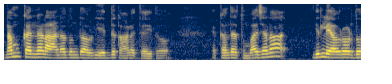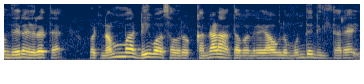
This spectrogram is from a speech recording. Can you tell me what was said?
ನಮ್ಮ ಕನ್ನಡ ಅನ್ನೋದೊಂದು ಅವ್ರಿಗೆ ಎದ್ದು ಕಾಣುತ್ತೆ ಇದು. ಯಾಕಂದರೆ ತುಂಬ ಜನ ಇರಲಿ ಅವ್ರವ್ರದ್ದು ಒಂದು ಏನೋ ಇರುತ್ತೆ. ಬಟ್ ನಮ್ಮ ಡಿ ವಾಸ್ ಅವರು ಕನ್ನಡ ಅಂತ ಬಂದರೆ ಯಾವಾಗಲೂ ಮುಂದೆ ನಿಲ್ತಾರೆ. ಈ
